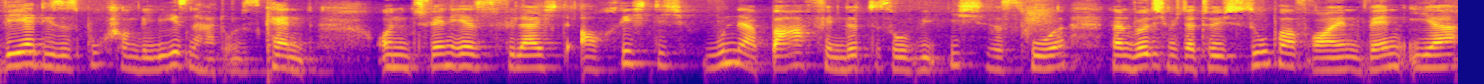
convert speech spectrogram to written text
wer dieses Buch schon gelesen hat und es kennt. Und wenn ihr es vielleicht auch richtig wunderbar findet, so wie ich das tue, dann würde ich mich natürlich super freuen, wenn ihr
